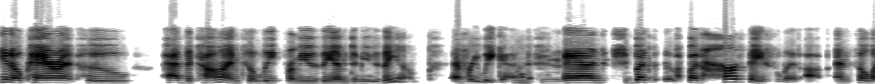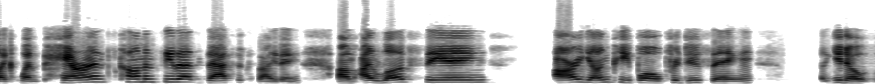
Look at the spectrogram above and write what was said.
you know, parent who had the time to leap from museum to museum every weekend. Mm-hmm. and she, but but her face lit up. And so like when parents come and see that that's exciting. Um, i love seeing our young people producing you know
